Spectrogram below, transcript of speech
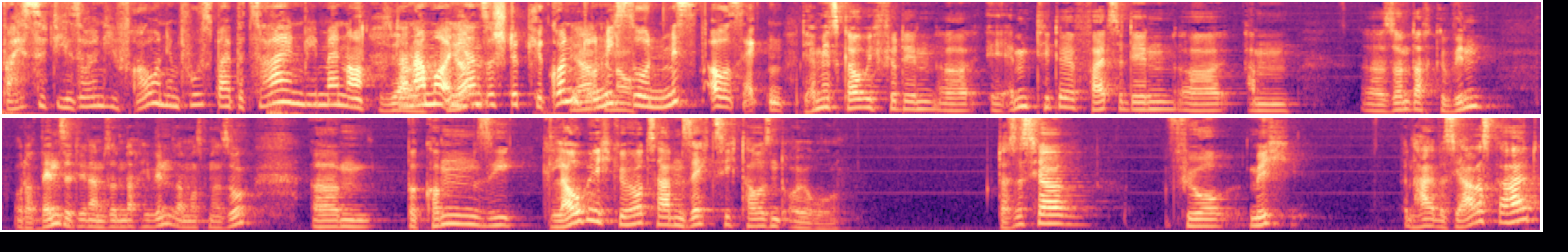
weißt du, die sollen die Frauen im Fußball bezahlen wie Männer. Ja. Dann haben wir ein Ja. ganzes Stück gekonnt Ja, und nicht genau. so einen Mist aushecken. Die haben jetzt, glaube ich, für den äh, EM-Titel, falls sie den äh, am äh, Sonntag gewinnen, oder wenn sie den am Sonntag gewinnen, sagen wir es mal so, ähm, bekommen sie, glaube ich, gehört zu haben, 60.000 Euro. Das ist ja für mich ein halbes Jahresgehalt.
